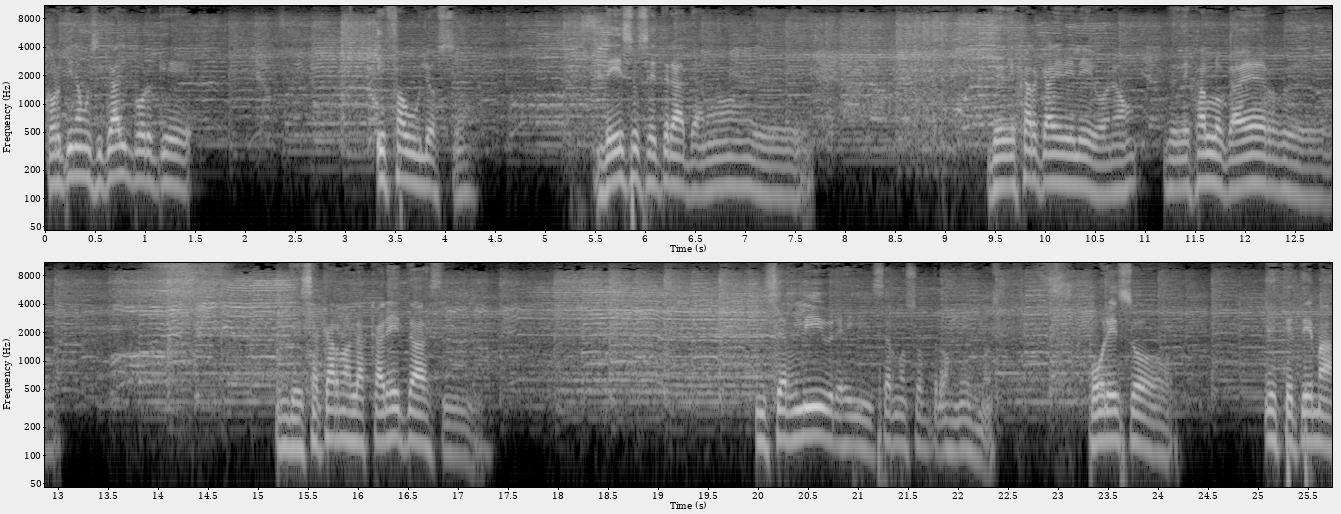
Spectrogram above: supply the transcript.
Cortina musical porque es fabuloso. De eso se trata, ¿no? De, de dejar caer el ego, ¿no? De dejarlo caer, de, de sacarnos las caretas y, y ser libres y ser nosotros mismos. Por eso este tema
